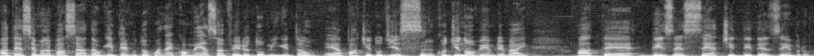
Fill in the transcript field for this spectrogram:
até a semana passada alguém perguntou quando é que começa a feira domingo. Então, é a partir do dia 5 de novembro e vai até 17 de dezembro.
